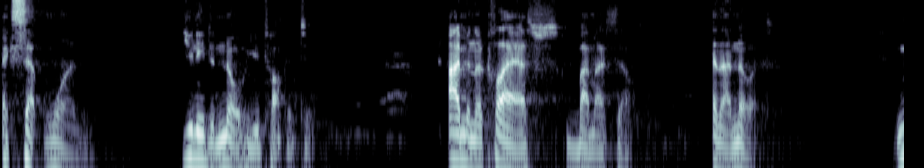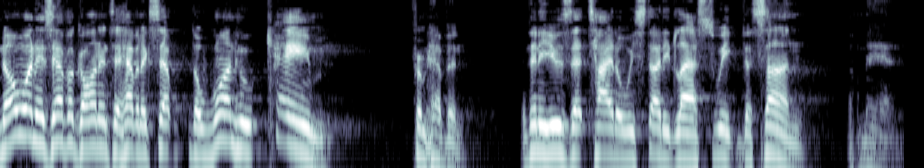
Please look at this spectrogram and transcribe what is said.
except one. You need to know who you're talking to. I'm in a class by myself, and I know it. No one has ever gone into heaven except the one who came from heaven. And then he used that title we studied last week, the Son of Man.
